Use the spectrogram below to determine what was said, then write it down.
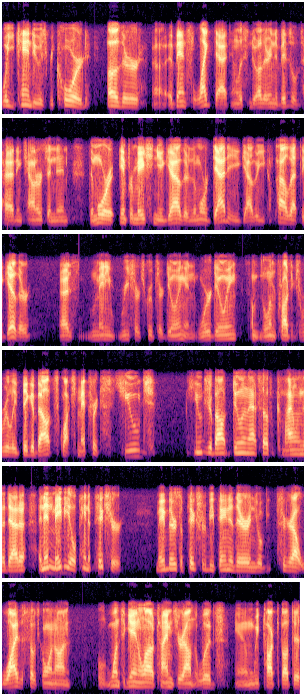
What you can do is record other uh, events like that and listen to other individuals who had encounters, and then the more information you gather, the more data you gather, you compile that together, as many research groups are doing and we're doing. Some of the Limb Project's really big about. Squatch Metrics, huge huge about doing that stuff, compiling the data, and then maybe it'll paint a picture. Maybe there's a picture to be painted there, and you'll figure out why the stuff's going on. Once again, a lot of times you're out in the woods, and we talked about this.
